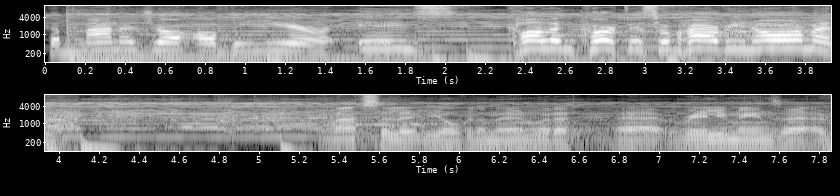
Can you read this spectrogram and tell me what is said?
The manager of the year is Colin Curtis from Harvey Norman. I'm absolutely over the moon with it. Uh, it really means a,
